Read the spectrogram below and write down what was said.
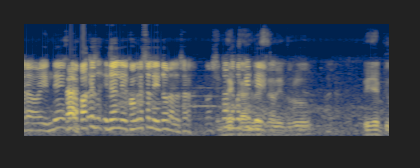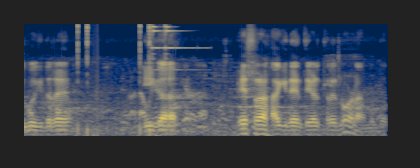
ಸರ್ ಅವರು ಹಿಂದೆ ಇದರಲ್ಲಿ ಕಾಂಗ್ರೆಸ್ ಅಲ್ಲಿ ಇದ್ದವರಲ್ಲ ಸರ್? ಸಿದ್ಧಾಂತ ಗೊತ್ತಿದ್ದೆ ಇದ್ರು ಬಿಜೆಪಿಗೆ ಹೋಗಿದ್ದಾರೆ. ಈಗ ಬೇಸರ ಆಗಿದೆ ಅಂತ ಹೇಳ್ತಾರೆ. ನೋಡೋಣ ಮುಂದೆ.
